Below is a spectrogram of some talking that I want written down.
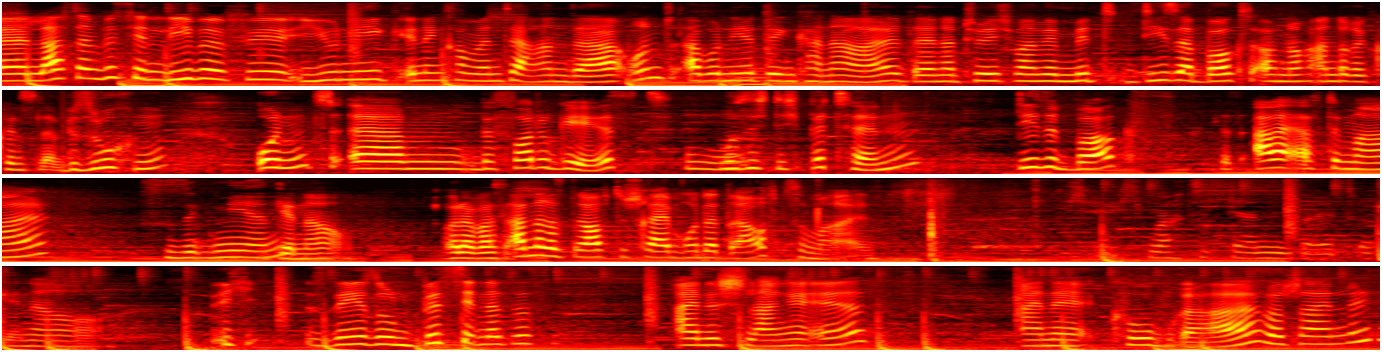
Äh, lasst ein bisschen Liebe für Unique in den Kommentaren da und abonniert den Kanal, denn natürlich wollen wir mit dieser Box auch noch andere Künstler besuchen. Und ähm, bevor du gehst, Mhm. muss ich dich bitten, diese Box das allererste Mal, Zu signieren. genau, oder was anderes draufzuschreiben oder draufzumalen. Okay, ich mach dich gerne die Seite. Genau. Ich sehe so ein bisschen, dass es eine Schlange ist. Eine Kobra wahrscheinlich.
